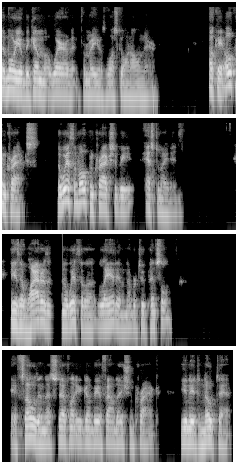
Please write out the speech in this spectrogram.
the more you'll become aware of it and familiar with what's going on there. Okay, open cracks. The width of open cracks should be estimated. Is it wider than the width of a lead in a number two pencil? If so, then that's definitely going to be a foundation crack you need to note that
